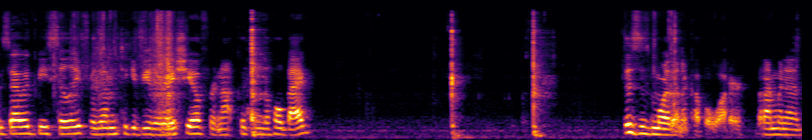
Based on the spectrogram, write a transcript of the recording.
because that would be silly for them to give you the ratio for not cooking the whole bag. This is more than a cup of water, but I'm going to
